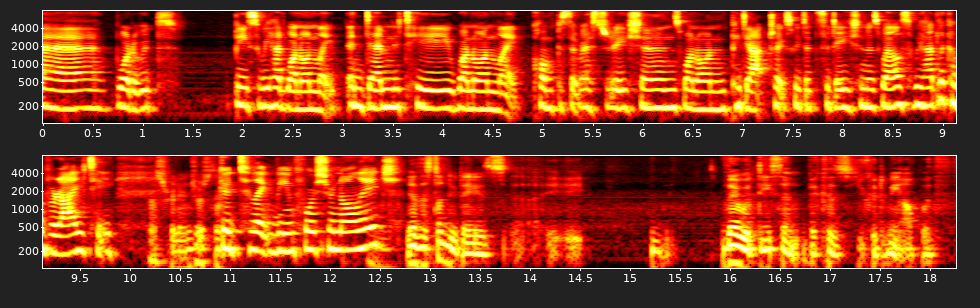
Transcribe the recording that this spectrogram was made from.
uh, what it would be so we had one on like indemnity, one on like composite restorations, one on pediatrics. We did sedation as well, so we had like a variety. That's really interesting. Good to like reinforce your knowledge. Yeah, the study days, uh, they were decent because you could meet up with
